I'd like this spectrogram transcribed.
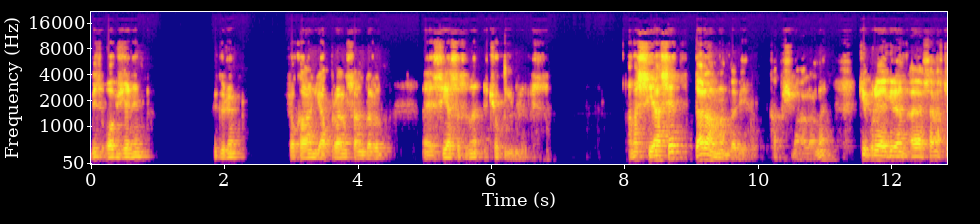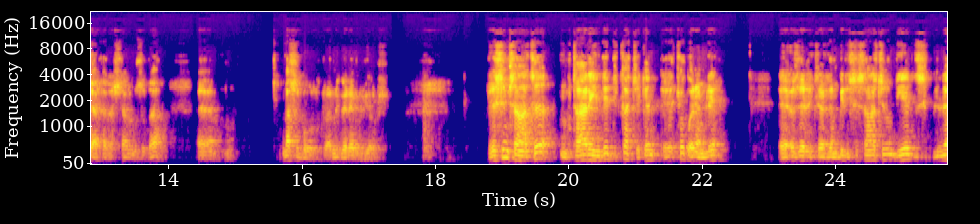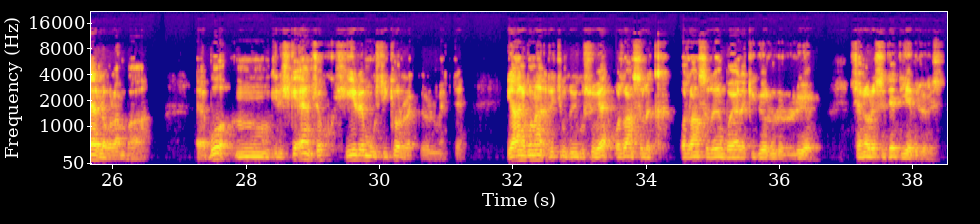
Biz objenin, figürün, sokağın, yaprağın, sandalın e, siyasasını çok iyi biliriz. Ama siyaset dar anlamda bir kapışma alanı ki buraya giren e, sanatçı arkadaşlarımızı da e, nasıl bulduklarını görebiliyoruz. Resim sanatı tarihinde dikkat çeken e, çok önemli e, özelliklerden birisi sanatçının diğer disiplinlerle olan bağı. E, bu m, ilişki en çok şiir ve musiki olarak görülmekte. Yani buna ritim duygusu ve ozansılık, ozansılığın boyadaki görünürlüğü, senorisi de diyebiliriz.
